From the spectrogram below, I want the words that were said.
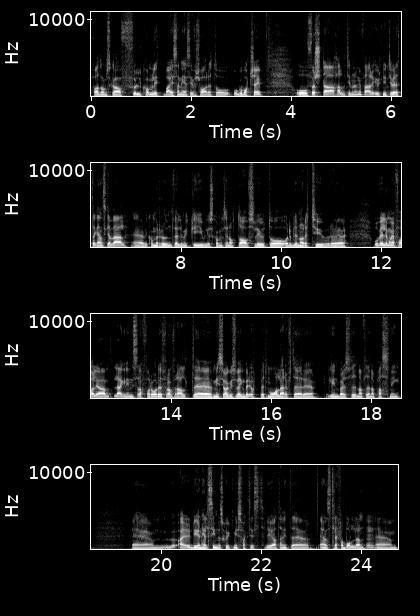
för att de ska fullkomligt bajsa ner sig i försvaret och, och gå bort sig. Och första halvtimmen ungefär utnyttjar vi detta ganska väl. Eh, vi kommer runt väldigt mycket, Julius kommer till något avslut och, och det blir någon retur. Och väldigt många farliga lägen in i straffområdet. Framförallt eh, missar August Wengberg öppet mål där efter eh, Lindbergs fina, fina passning. Eh, det är en helt sinnessjuk miss faktiskt. Det är att han inte ens träffar bollen. Mm. Eh,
